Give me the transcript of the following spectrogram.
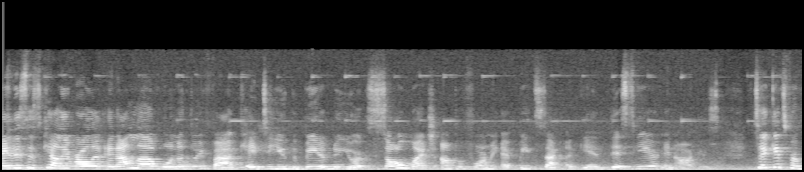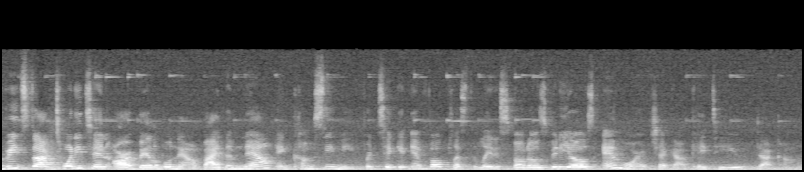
Hey, this is Kelly Rowland, and I love 1035 KTU, the beat of New York, so much I'm performing at Beatstock again this year in August. Tickets for Beatstock 2010 are available now. Buy them now and come see me. For ticket info plus the latest photos, videos, and more, check out KTU.com.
